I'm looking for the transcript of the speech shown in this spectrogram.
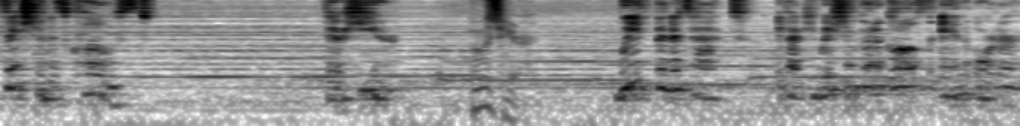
Station is closed. They're here. Who's here? We've been attacked. Evacuation protocols in order.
